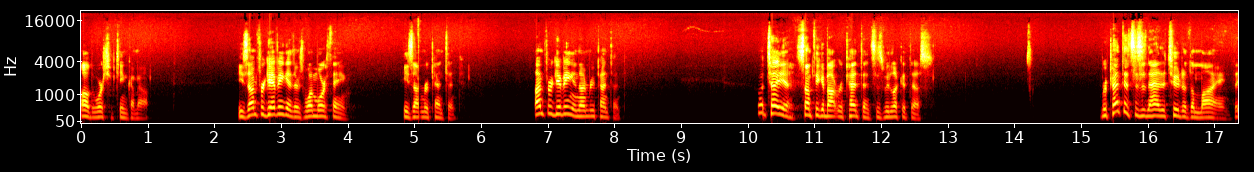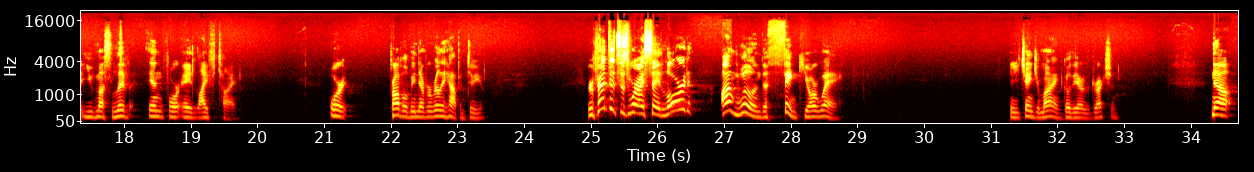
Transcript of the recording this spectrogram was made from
Oh, the worship team come out. He's unforgiving, and there's one more thing he's unrepentant. Unforgiving and unrepentant. I to tell you something about repentance as we look at this. Repentance is an attitude of the mind that you must live in for a lifetime, or probably never really happened to you. Repentance is where I say, Lord, I'm willing to think your way. And you change your mind, go the other direction. Now,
